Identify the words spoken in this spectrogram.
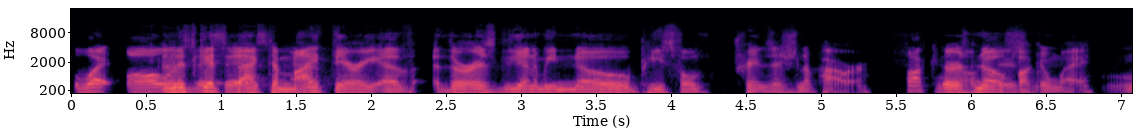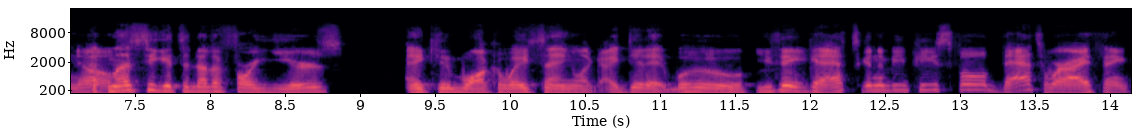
what all And of this gets back to my theory of there is going to be no peaceful transition of power. fuck. no. There's no, there's fucking way. no. Unless he gets another four years and can walk away saying like I did it, woohoo. You think that's going to be peaceful? That's where I think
